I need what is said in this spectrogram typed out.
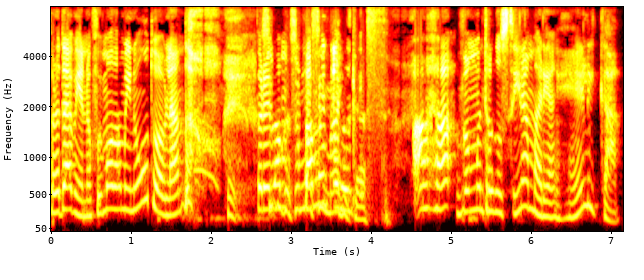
Pero está bien, nos fuimos dos minutos hablando. Pero Sí, vamos, vamos a ajá, vamos a introducir a María Angélica.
